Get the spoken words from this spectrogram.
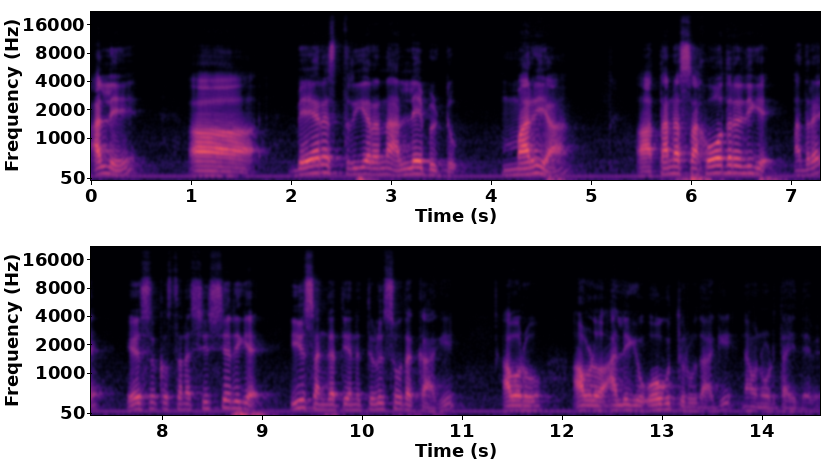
ಅಲ್ಲಿ ಬೇರೆ ಸ್ತ್ರೀಯರನ್ನು ಅಲ್ಲೇ ಬಿಟ್ಟು ಮರಿಯ ತನ್ನ ಸಹೋದರರಿಗೆ, ಅಂದರೆ ಯೇಸುಕ್ರಿಸ್ತನ ಶಿಷ್ಯರಿಗೆ ಈ ಸಂಗತಿಯನ್ನು ತಿಳಿಸುವುದಕ್ಕಾಗಿ ಅವರು ಅವಳು ಅಲ್ಲಿಗೆ ಹೋಗುತ್ತಿರುವುದಾಗಿ ನಾವು ನೋಡ್ತಾ ಇದ್ದೇವೆ.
